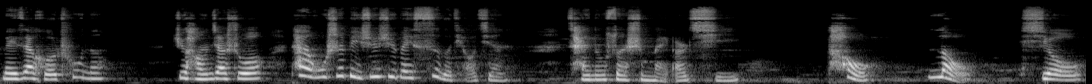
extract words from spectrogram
美在何处呢？据行家说，太湖石必须具备四个条件，才能算是美而奇。透、漏、秀、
